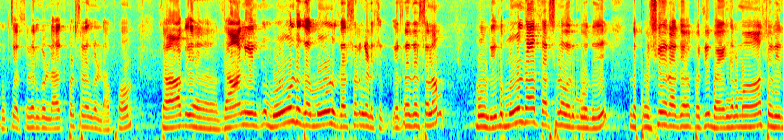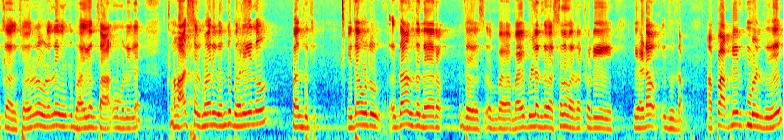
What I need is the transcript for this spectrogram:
ம், சரி சிலன்கொள்ள அதுக்கப்புறம் சிலன்கொள்ள அப்போ. தாவி தானியலுக்கு மூணு த மூணு தரிசனம் கிடைச்சிது எத்தனை தரிசனம்? மூணு இது மூன்றாவது தரிசனம் வரும்போது இந்த பெர்ஷிய ராஜாவை பற்றி பயங்கரமாக சொல்லியிருக்காரு. சொல்கிற உடனே எனக்கு பயம் தாங்க முடியல. காய்ச்சல் மாதிரி வந்து விளையணும் வந்துச்சு இதான் ஒரு இதான் அந்த நேரம். இந்த ப- பைபிளில் அந்த வசனம் வரக்கூடிய இடம் இதுதான். அப்போ அப்படி இருக்கும் பொழுது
